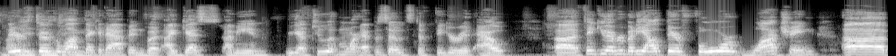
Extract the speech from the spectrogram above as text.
not there's there's a AT&T. lot that could happen, but I guess I mean we got two more episodes to figure it out. Uh, thank you everybody out there for watching. Uh,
